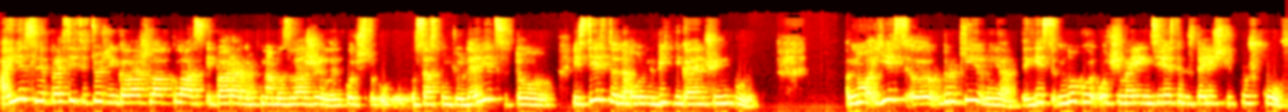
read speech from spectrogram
А если, простите, тетенька вошла в класс и параграф нам изложила, и хочет со скуки удавиться, то, естественно, он любить никогда ничего не будет. Но есть э, другие варианты. Есть много очень, Мария, интересных исторических кружков.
